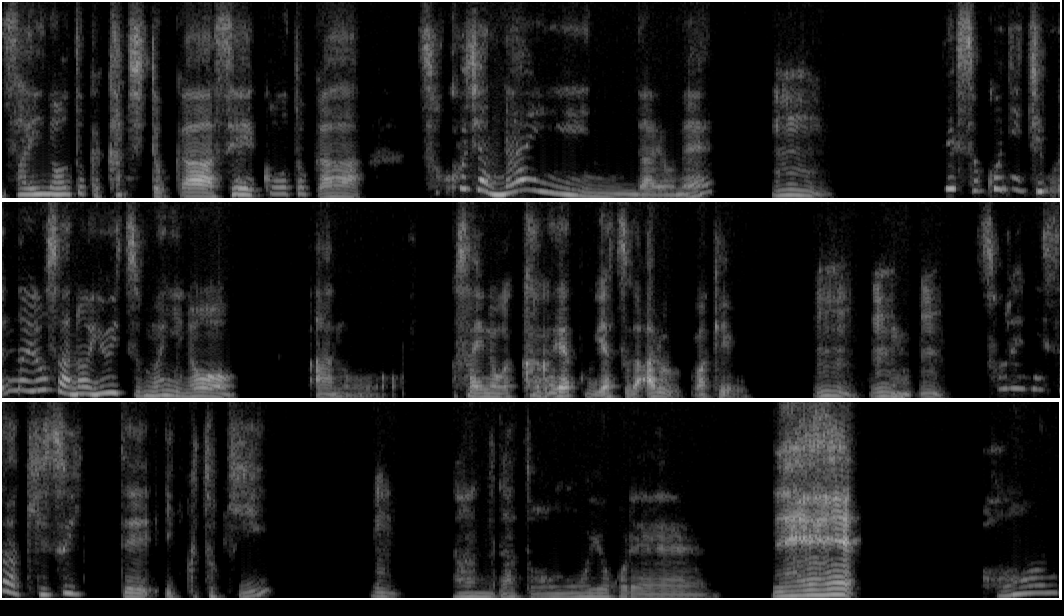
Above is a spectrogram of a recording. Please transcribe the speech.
才能とか価値とか成功とか、そこじゃないんだよね。うん。で、そこに自分の良さの唯一無二の、あの、才能が輝くやつがあるわけよ。うん。う。うんん。うん。それにさ、気づいっていくときうん。なんだと思うよ、これ。ねえ。本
